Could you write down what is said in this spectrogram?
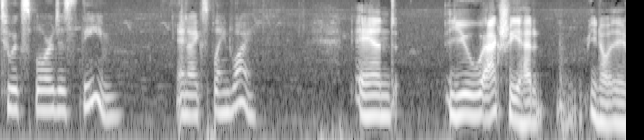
to explore this theme. And I explained why. And you actually had, you know,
